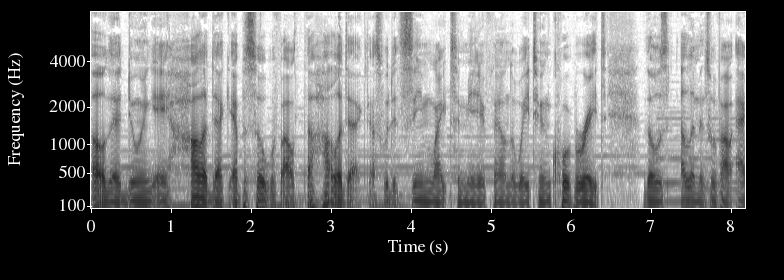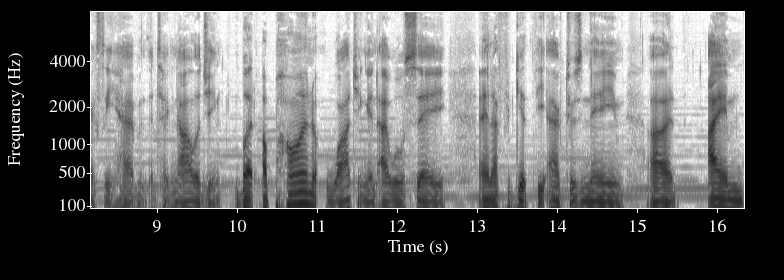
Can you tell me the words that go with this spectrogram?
oh, they're doing a holodeck episode without the holodeck. That's what it seemed like to me. They found a way to incorporate those elements without actually having the technology. But upon watching it, I will say, and I forget the actor's name, uh, I am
